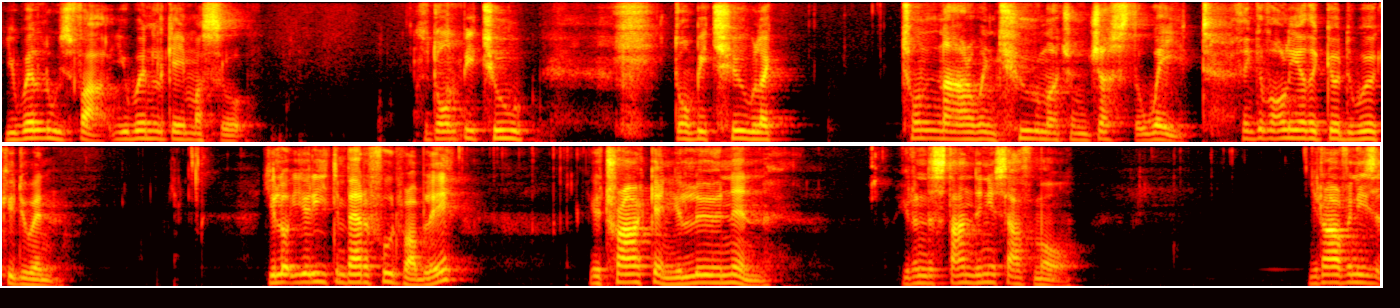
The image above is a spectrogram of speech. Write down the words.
you will lose fat you will gain muscle so don't be too don't be too like don't narrow in too much on just the weight. Think of all the other good work you're doing. You look, you're eating better food probably. You're tracking, you're learning, you're understanding yourself more. You're having these,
